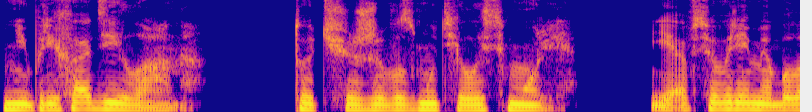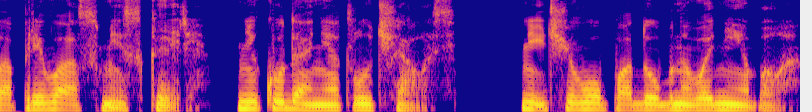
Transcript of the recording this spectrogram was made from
«Не приходила она», — тотчас же возмутилась Молли. «Я все время была при вас, мисс Кэрри, никуда не отлучалась. Ничего подобного не было».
